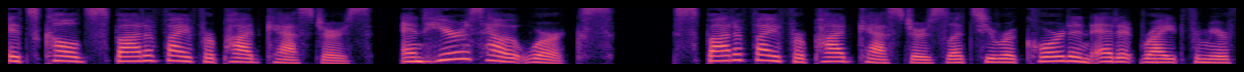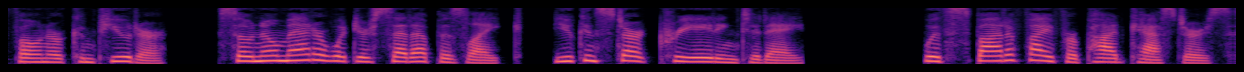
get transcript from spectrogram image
It's called Spotify for Podcasters, and here's how it works Spotify for Podcasters lets you record and edit right from your phone or computer, so no matter what your setup is like, you can start creating today. With Spotify for Podcasters,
